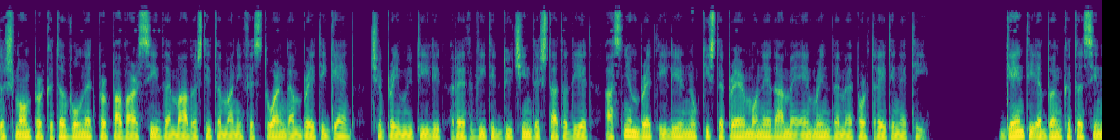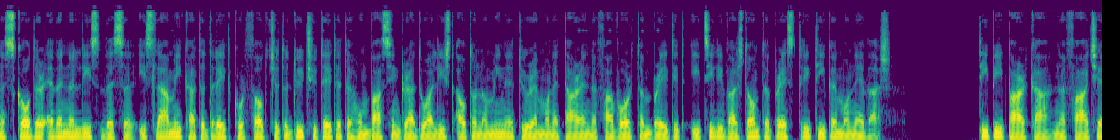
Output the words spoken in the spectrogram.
dëshmon për këtë vullnet për pavarësi dhe madhështi të manifestuar nga mbreti Gent, që prej Mytilit, rreth vitit dyqind e shtatëdhjetë, asnjë mbret ilir nuk kishte prerë monedha me emrin dhe me portretin e tij. Genti e bën këtë si në Skodër edhe në Lis dhe Së Islami ka të drejtë kur thotë që të dy qytetet e humbasin gradualisht autonominë e tyre monetare në favor të mbretit, i cili vazhdon të presë tri tipe monedhash, Tipi i parë ka, në faqe,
